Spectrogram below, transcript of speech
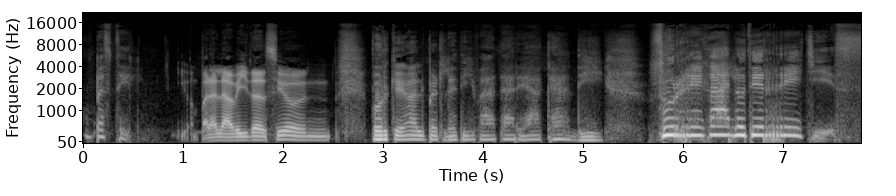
Un pastel. Iban para la habitación porque Albert le iba a dar a Candy su regalo de Reyes.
